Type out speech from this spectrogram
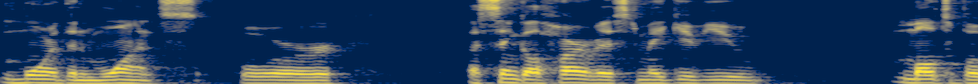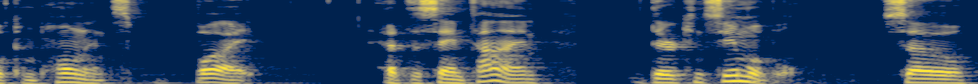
more than once, or a single harvest may give you multiple components, but at the same time, they're consumable. So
